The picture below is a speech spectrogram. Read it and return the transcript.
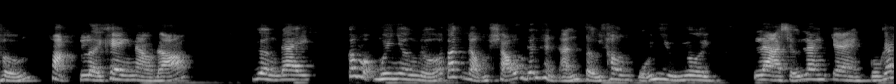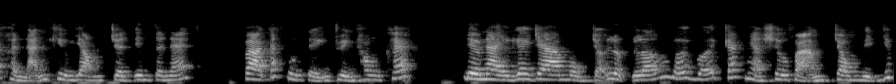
thưởng hoặc lời khen nào đó. Gần đây, có một nguyên nhân nữa tác động xấu đến hình ảnh tự thân của nhiều người là sự lan tràn của các hình ảnh khiêu dâm trên Internet và các phương tiện truyền thông khác. Điều này gây ra một trở lực lớn đối với các nhà sư phạm trong việc giúp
